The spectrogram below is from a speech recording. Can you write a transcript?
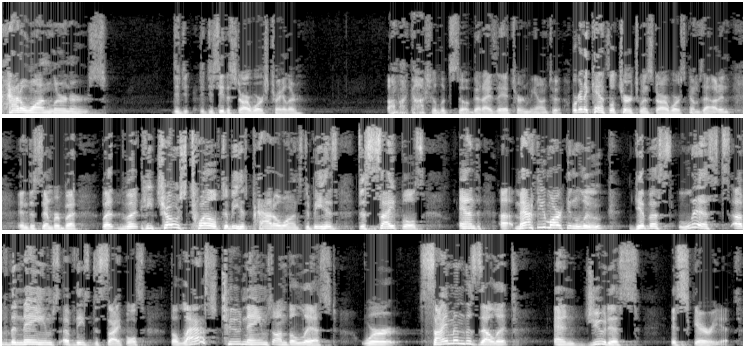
Padawan learners. Did you, did you see the Star Wars trailer? Oh my gosh, it looks so good. Isaiah turned me on to it. We're going to cancel church when Star Wars comes out in, in December, but, but, but he chose 12 to be his Padawans, to be his disciples. And uh, Matthew, Mark, and Luke give us lists of the names of these disciples. The last two names on the list were Simon the Zealot and Judas Iscariot.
